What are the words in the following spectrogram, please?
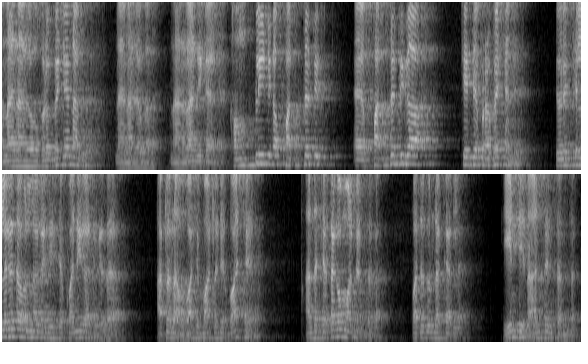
నా నాది ప్రొఫెషన్ నాకు నాది ఒక నా నాది కంప్లీట్గా పద్ధతి పద్ధతిగా చేసే ప్రొఫెషన్ ఇది. ఎవరు చిల్లర వల్లగా చేసే పని కాదు కదా. అట్లా నా భాష మాట్లాడే భాష. అంత చెత్తగా మాట్లాడతారా? పద్ధతి ఉండక్కర్లే. ఏంటి నాన్ సెన్స్ అంతా?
